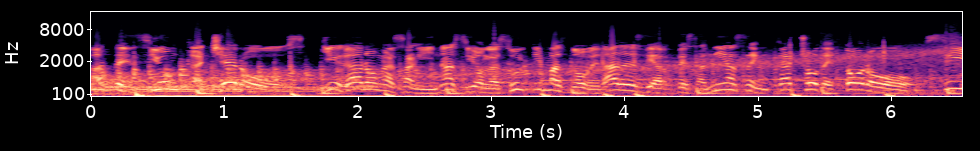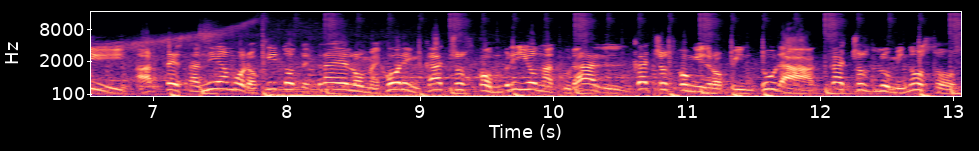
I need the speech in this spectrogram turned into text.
Atención cacheros, llegaron a San Ignacio las últimas novedades de artesanías en cacho de toro. Sí, Artesanía Moroquito te trae lo mejor en cachos con brillo natural, cachos con hidropintura, cachos luminosos,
